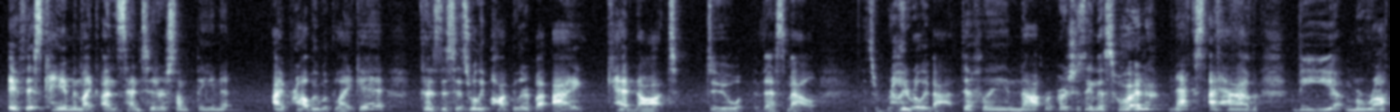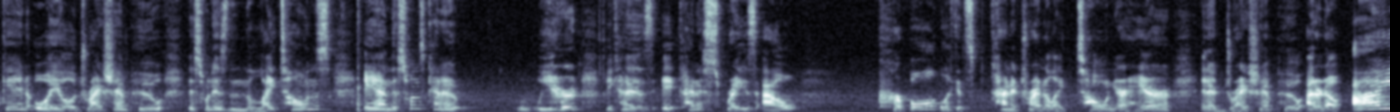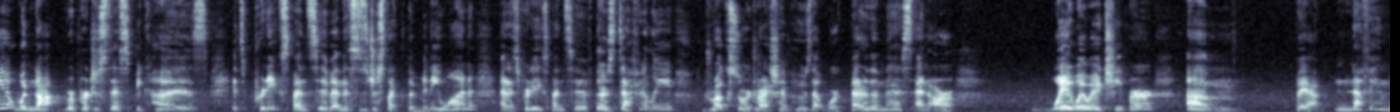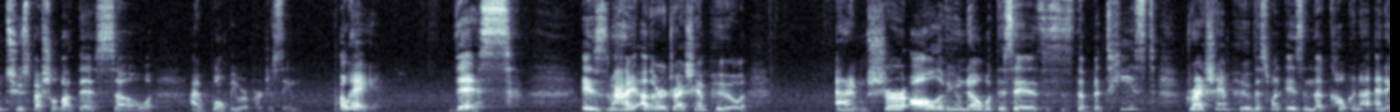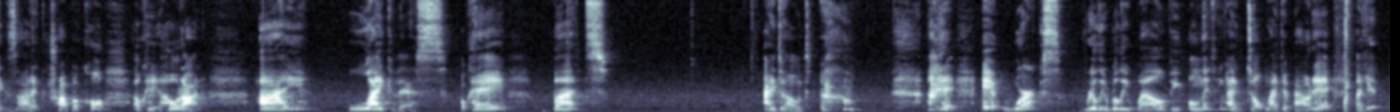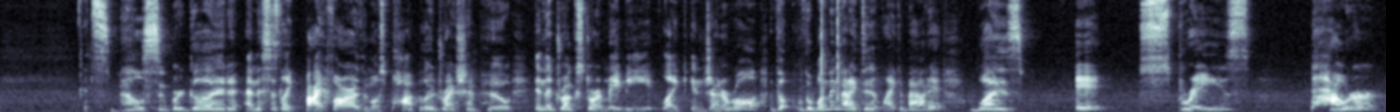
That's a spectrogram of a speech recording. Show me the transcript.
If this came in like unscented or something, I probably would like it because this is really popular, but I cannot do the smell. It's really, really bad. Definitely not repurchasing this one. Next, I have the Moroccan Oil Dry Shampoo. This one is in the light tones, and this one's kind of weird because it kind of sprays out purple like it's kind of trying to like tone your hair in a dry shampoo i don't know i would not repurchase this because it's pretty expensive and this is just like the mini one and it's pretty expensive there's definitely drugstore dry shampoos that work better than this and are way, way, way cheaper. Um, but yeah, nothing too special about this, so I won't be repurchasing. Okay, this is my other dry shampoo. I'm sure all of you know what this is. This is the Batiste dry shampoo. This one is in the coconut and exotic tropical. Okay, hold on. I like this, okay? But I don't. okay, it works really, really well. The only thing I don't like about it, like it, it smells super good. And this is like by far the most popular dry shampoo in the drugstore, maybe like in general. The, the one thing that I didn't like about it was it sprays powder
